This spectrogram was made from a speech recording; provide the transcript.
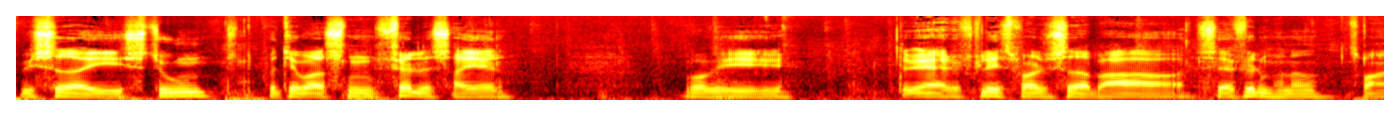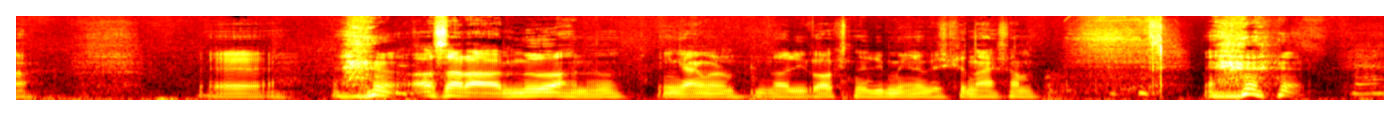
Vi sidder i stuen. Det var sådan en fælles areal, hvor vi... Det er de fleste folk sidder bare og ser film hernede, tror jeg. Øh, og så er der møder hernede en gang imellem, når de voksne, de mener, at vi skal snakke sammen. ja.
